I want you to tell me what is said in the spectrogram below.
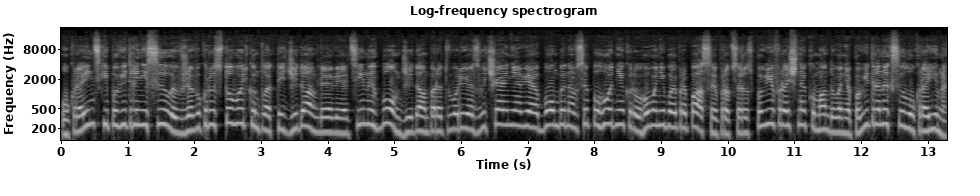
Українські повітряні сили вже використовують комплекти GDAM для авіаційних бомб. GDAM перетворює звичайні авіабомби на всепогодні кориговані боєприпаси. Про це розповів речник командування повітряних сил України.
